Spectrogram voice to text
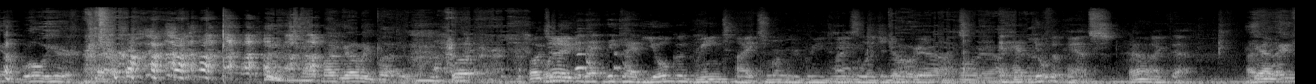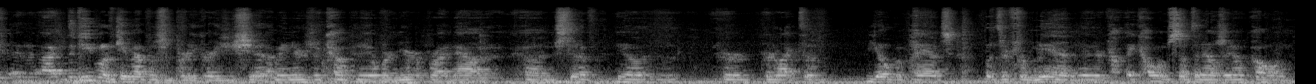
Yeah, blow here. Not my belly button. well, well, Well, Jake. they, could have, they have yoga green tights. Remember your green tights, the legendary Oh, green yeah. tights, Oh, yeah. and have yoga pants Yeah. like that. Yeah, they, I, the people have came up with some pretty crazy shit. I mean, there's a company over in Europe right now, uh, instead of, you know, they're, they're like the yoga pants, but they're for men, and they're, they call them something else. They don't call them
